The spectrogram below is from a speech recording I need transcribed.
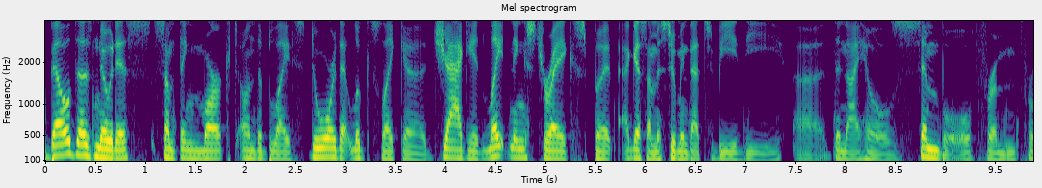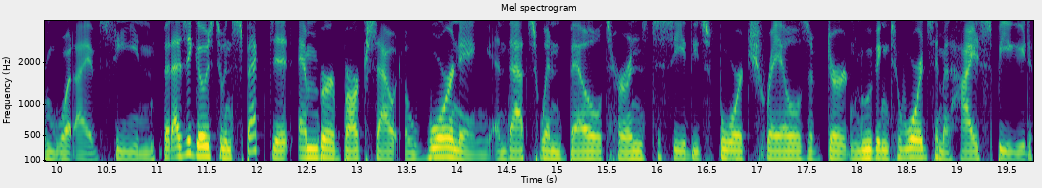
Bell does notice something marked on the Blythe's door that looks like a jagged lightning strikes, but I guess I'm assuming that to be the uh, the Nihil's symbol from from what I've seen. But as he goes to inspect it, Ember barks out a warning, and that's when Bell turns to see these four trails of dirt moving towards him at high speed,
